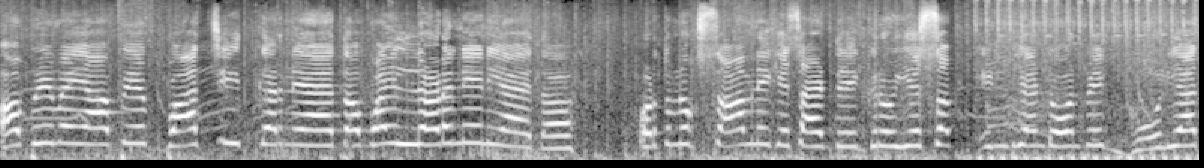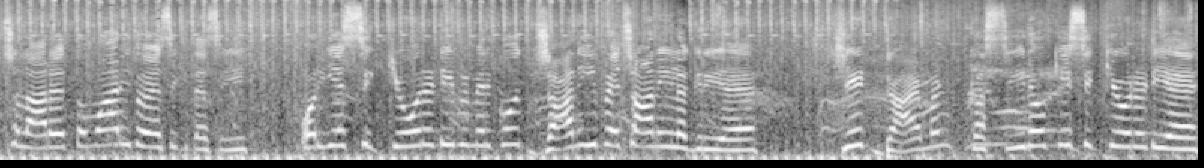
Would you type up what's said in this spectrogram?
अभी मैं यहाँ पे बातचीत करने आया था, भाई लड़ने नहीं आया था। और तुम लोग सामने के साइड देख रहे हो, ये सब इंडियन टोन पे गोलियाँ चला रहे तुम्हारी तो ऐसी की तैसी। और ये सिक्योरिटी भी मेरे को जानी पहचानी लग रही है। ये डायमंड कसिनो की सिक्योरिटी है,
